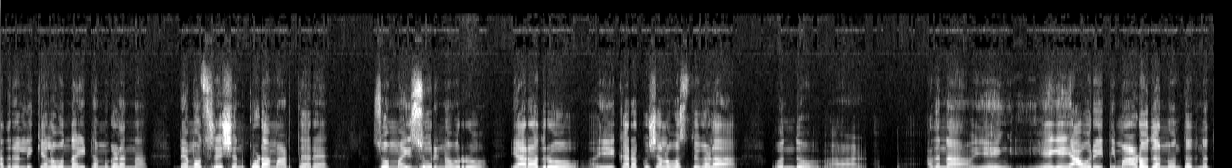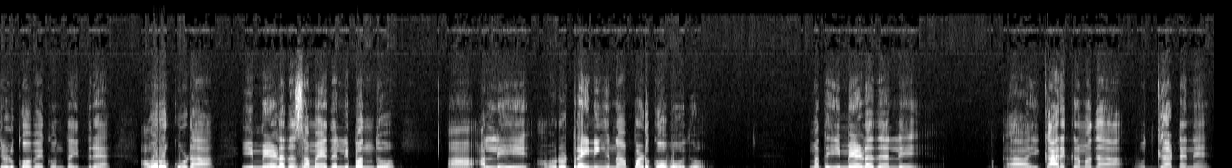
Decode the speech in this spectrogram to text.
ಅದರಲ್ಲಿ ಕೆಲವೊಂದು ಐಟಮ್ಗಳನ್ನು ಡೆಮೋನ್ಸ್ಟ್ರೇಷನ್ ಕೂಡ ಮಾಡ್ತಾರೆ. ಸೊ ಮೈಸೂರಿನವರು ಯಾರಾದರೂ ಈ ಕರಕುಶಲ ವಸ್ತುಗಳ ಒಂದು ಅದನ್ನು ಹೆಂಗೆ, ಹೇಗೆ ಯಾವ ರೀತಿ ಮಾಡೋದು ಅನ್ನುವಂಥದ್ದನ್ನು ತಿಳ್ಕೋಬೇಕು ಅಂತ ಇದ್ದರೆ ಅವರು ಕೂಡ ಈ ಮೇಳದ ಸಮಯದಲ್ಲಿ ಬಂದು ಅಲ್ಲಿ ಅವರು ಟ್ರೈನಿಂಗನ್ನ ಪಡ್ಕೋಬಹುದು. ಮತ್ತು ಈ ಮೇಳದಲ್ಲಿ ಈ ಕಾರ್ಯಕ್ರಮದ ಉದ್ಘಾಟನೆ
